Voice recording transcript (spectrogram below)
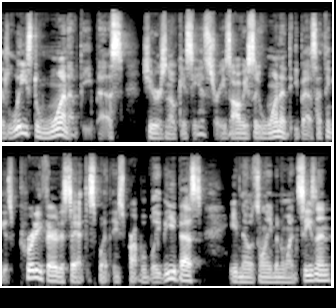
at least one of the best shooters in OKC history? He's obviously one of the best. I think it's pretty fair to say at this point that he's probably the best, even though it's only been one season.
